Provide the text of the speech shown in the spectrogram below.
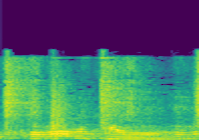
for you.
